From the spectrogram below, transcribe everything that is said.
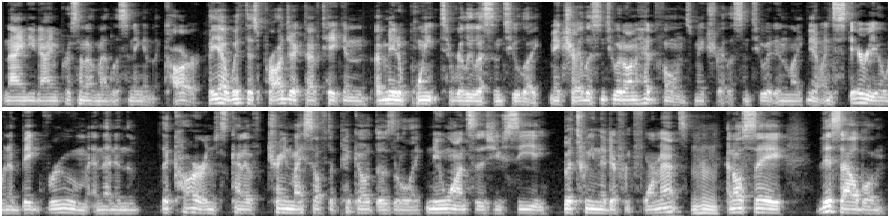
99% of my listening in the car. But yeah, with this project, I've taken, I've made a point to really listen to like, make sure I listen to it on headphones, make sure I listen to it in like, you know, in stereo in a big room and then in the the car and just kind of train myself to pick out those little like nuances you see between the different formats. Mhm. And I'll say this album,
